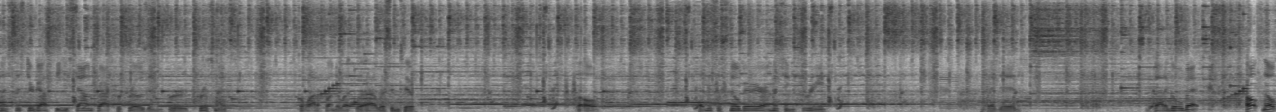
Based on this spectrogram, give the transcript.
My sister got the soundtrack for Frozen for Christmas. It's a lot of fun to let, uh, listen to. Uh oh. I miss a snow barrier? I'm missing three. I I did. Gotta go back. Oh, nope.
